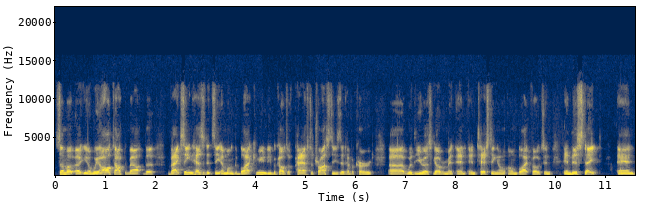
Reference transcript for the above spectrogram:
Some of, uh, you know, we all talked about the vaccine hesitancy among the black community because of past atrocities that have occurred uh, with the U.S. government and, and testing on, on black folks in, in this state. And,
